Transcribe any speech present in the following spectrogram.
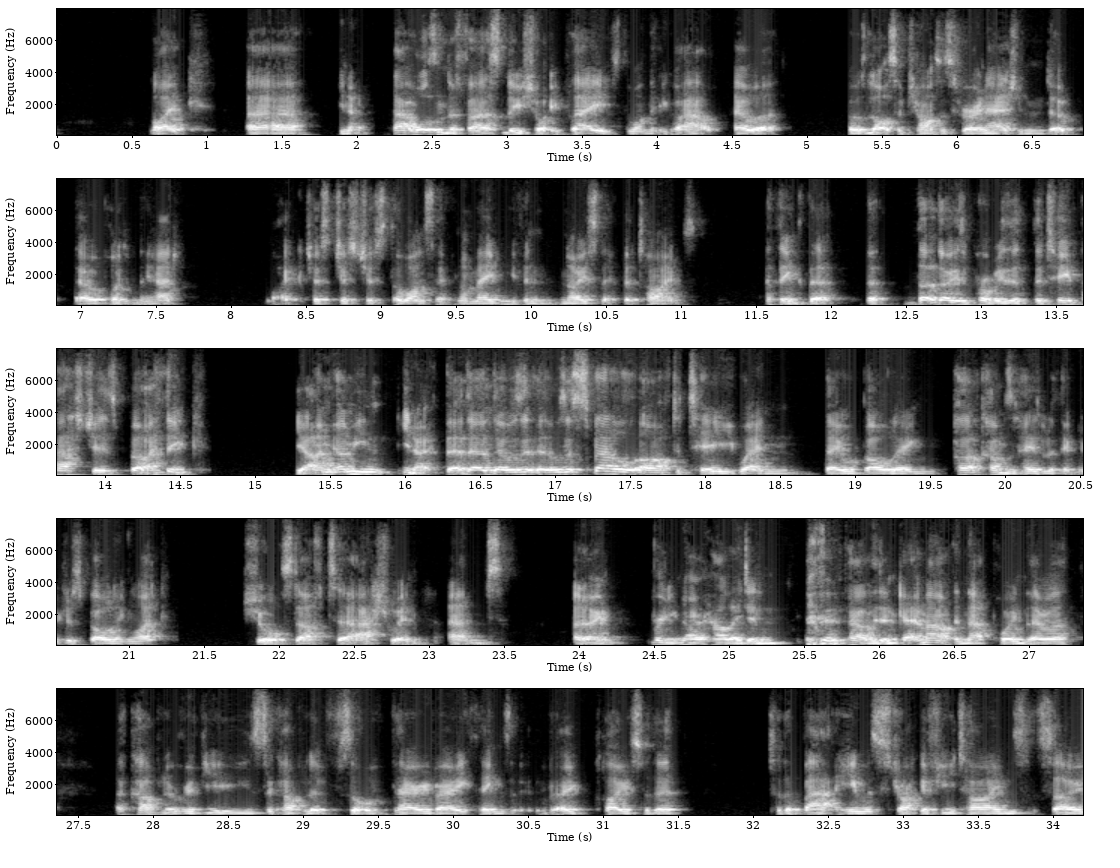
like uh, you know, that wasn't the first loose shot he played, the one that he got out. There were there was lots of chances for an edge, and uh, there were points they had like just just just the one slip, or maybe even no slip at times. I think that, that, that those are probably the, the two pastures. But I think yeah, I, mean, you know, there, there, was a, there was a spell after tea when they were bowling. Cummins and Hazel, I think, were just bowling like short stuff to Ashwin, and I don't really know how they didn't how they didn't get him out in that point. There were a couple of reviews, a couple of sort of very very things very close to the to the bat. He was struck a few times, so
